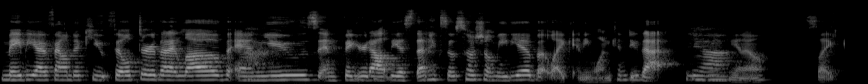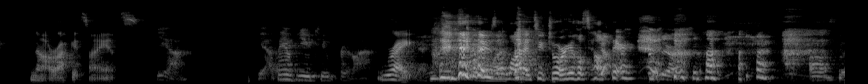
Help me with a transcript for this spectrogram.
maybe I found a cute filter that I love and use and figured out the aesthetics of social media, but like anyone can do that. Yeah. You know, it's like not rocket science. Yeah. Yeah. They have YouTube for that. Right. Yeah, There's a lot of tutorials out Yeah. there. awesome,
